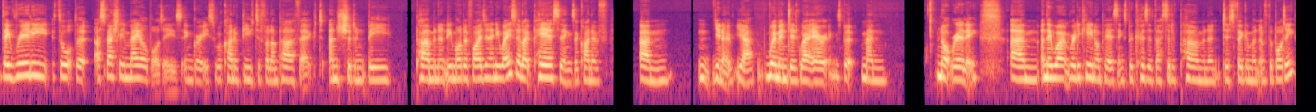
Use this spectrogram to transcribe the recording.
they really thought that, especially male bodies in Greece, were kind of beautiful and perfect and shouldn't be permanently modified in any way. So, like piercings are kind of, um, you know, yeah, women did wear earrings, but men not really. Um, and they weren't really keen on piercings because of their sort of permanent disfigurement of the body.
